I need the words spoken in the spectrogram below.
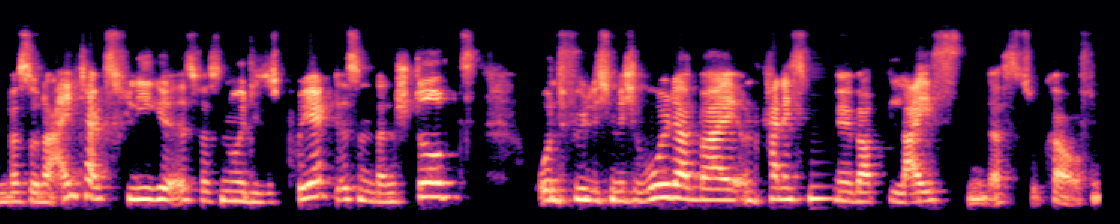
was so eine Eintagsfliege ist, was nur dieses Projekt ist und dann stirbt und fühle ich mich wohl dabei und kann ich es mir überhaupt leisten, das zu kaufen?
